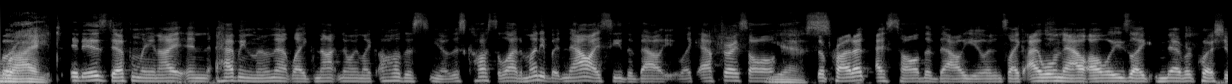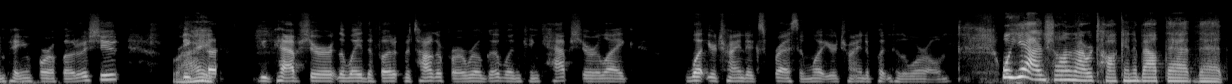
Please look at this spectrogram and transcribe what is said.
But right. It is definitely, and I and having known that, like not knowing, like oh, this you know this costs a lot of money, but now I see the value. Like after I saw yes. the product, I saw the value, and it's like I will now always like never question paying for a photo shoot, right? you capture the way the photo- photographer, a real good one, can capture like what you're trying to express and what you're trying to put into the world. Well, yeah, and Sean and I were talking about that. That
